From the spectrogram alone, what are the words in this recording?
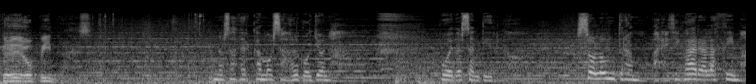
¿Qué opinas? Nos acercamos a algo, Jonah. Puedo sentirlo. Solo un tramo para llegar a la cima.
